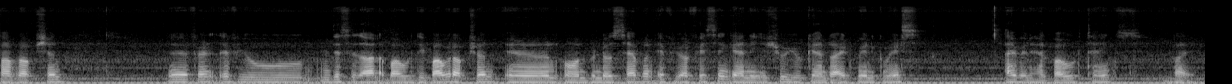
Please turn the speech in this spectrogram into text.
power option. Uh, friends if you this is all about the power option and on windows 7 if you are facing any issue you can write me in comments. I will help out. Thanks. Bye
